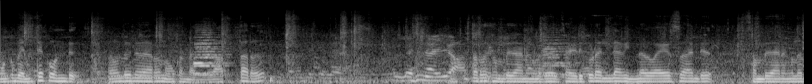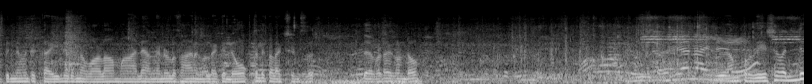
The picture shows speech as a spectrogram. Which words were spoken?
നമുക്ക് ബെൽറ്റൊക്കെ ഉണ്ട്. അതുകൊണ്ട് പിന്നെ വേറെ നോക്കണ്ട. അത്തർ അത്തർ സംവിധാനങ്ങൾ സൈഡിൽ കൂടെ എല്ലാം ഇന്നർ വയസ്സ് ആൻഡ് സംവിധാനങ്ങൾ പിന്നെ മറ്റേ കയ്യിലിടുന്ന വള മാല അങ്ങനെയുള്ള സാധനങ്ങളുടെയൊക്കെ ലോക്കൽ കളക്ഷൻസ് ഇത് എവിടെ കണ്ടോ? ഞാൻ പ്രതീക്ഷ വലിയ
